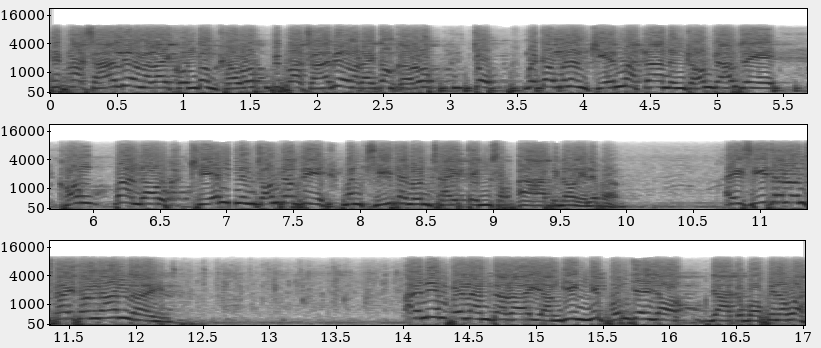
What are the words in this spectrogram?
พิพากษาเรื่องอะไรคนต้องเคารพพิพากษาเรื่องอะไรต้องเคารพ บไม่ต้องมานั่งเขียนมาตราหนึ่งสองสามสี่ของบ้านเราเขียนหนึ่งสองสามสี่มันสีถนนชัยเต็มสภาพี่น้องเห็นหรือเปล่าไอ้สีถนนชัยทั้งนั้นเลยอันนี้มันเป็นอันตรายอย่างยิ่งนี่ผมจะอยากอยากจะบอกพี่น้องว่า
